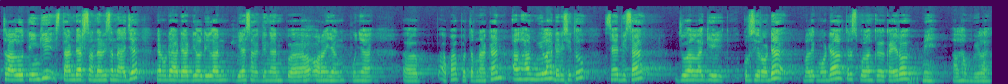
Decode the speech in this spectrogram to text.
terlalu tinggi, standar-standar di sana aja, dan udah ada deal-dealan biasa dengan orang yang punya uh, apa peternakan. Alhamdulillah dari situ saya bisa jual lagi kursi roda, balik modal, terus pulang ke Kairo. Nih, alhamdulillah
